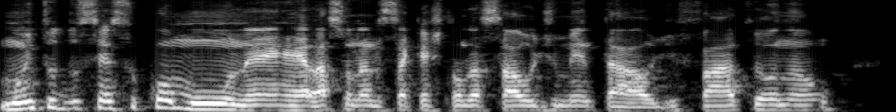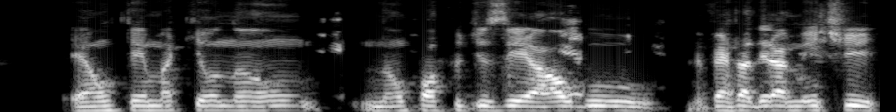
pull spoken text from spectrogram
muito do senso comum, né, relacionado a essa questão da saúde mental. De fato, eu não é um tema que eu não não posso dizer algo verdadeiramente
